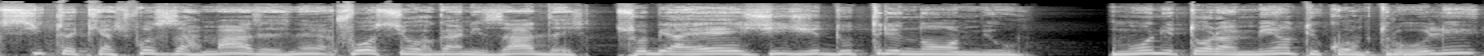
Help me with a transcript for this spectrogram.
cita que as Forças Armadas né, fossem organizadas sob a égide do trinômio monitoramento e controle,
